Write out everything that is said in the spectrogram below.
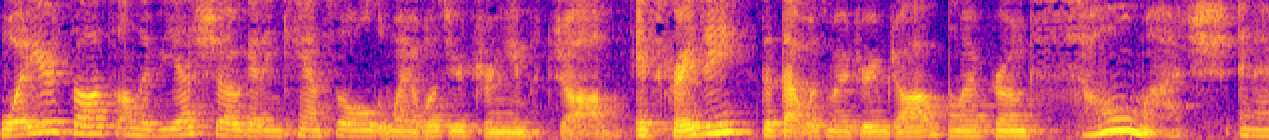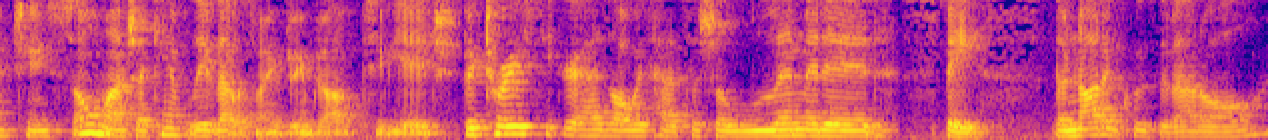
What are your thoughts on the VS show getting canceled when it was your dream job? It's crazy that that was my dream job. Um, I've grown so much and I've changed so much. I can't believe that was my dream job, TBH. Victoria's Secret has always had such a limited space. They're not inclusive at all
